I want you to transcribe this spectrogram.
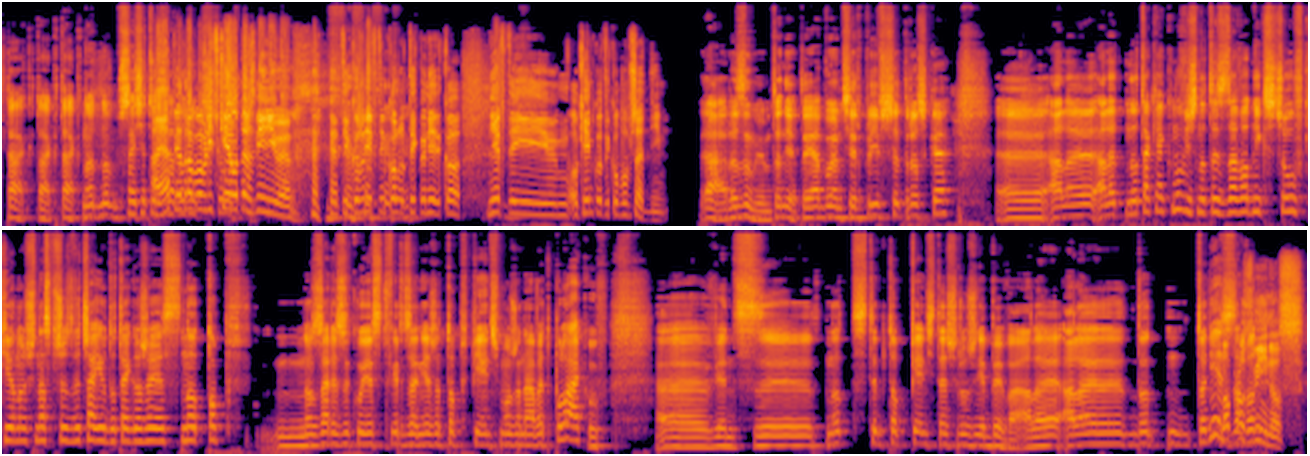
Tak, tak, tak. No, no w sensie to A ja Piotra Pawlickiego też zmieniłem. tylko, nie w tym, tylko, nie, tylko nie w tym okienku, tylko poprzednim. A, rozumiem, to nie, to ja byłem cierpliwszy troszkę, e, ale, ale no tak jak mówisz, no to jest zawodnik z czołówki, on już nas przyzwyczaił do tego, że jest no top, no zaryzykuję stwierdzenie, że top 5 może nawet Polaków, e, więc y, no z tym top 5 też różnie bywa, ale, ale no, to nie jest no, plus zawodnik... minus.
